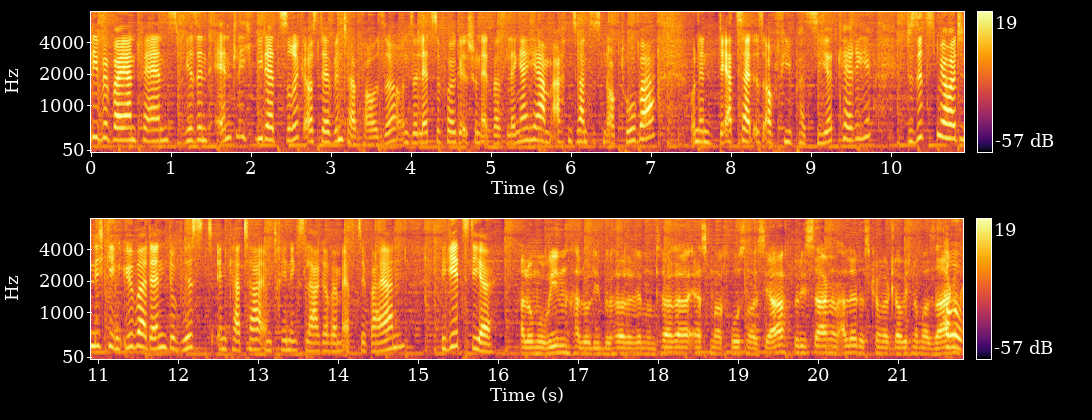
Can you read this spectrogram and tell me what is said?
liebe Bayern-Fans, wir sind endlich wieder zurück aus der Winterpause. Unsere letzte Folge ist schon etwas länger her, am 28. Oktober. Und in der Zeit ist auch viel passiert, Kerry. Du sitzt mir heute nicht gegenüber, denn du bist in Katar im Trainingslager beim FC Bayern. Wie geht's dir? Hallo Morin, hallo liebe Hörerinnen und Hörer. Erstmal frohes neues Jahr, würde ich sagen an alle. Das können wir, glaube ich, nochmal sagen. Oh.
